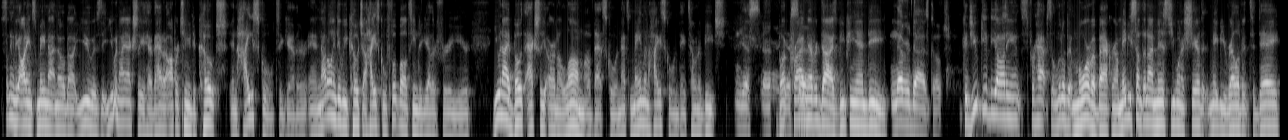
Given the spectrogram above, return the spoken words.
something the audience may not know about you is that you and I actually have had an opportunity to coach in high school together. And not only did we coach a high school football team together for a year, you and I both actually are an alum of that school, and that's Mainland High School in Daytona Beach. Yes, sir. Buck yes, Pride sir. never dies. BPND never dies, Coach. Could you give the audience perhaps a little bit more of a background? Maybe something I missed you want to share that may be relevant today,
